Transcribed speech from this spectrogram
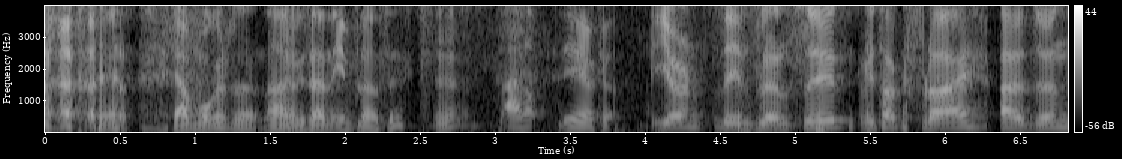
jeg må kanskje. Nei, hvis jeg er en influenser? Ja. Nei da, de gjør ikke det. Jørn, the influencer, vi takker for deg. Audun,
